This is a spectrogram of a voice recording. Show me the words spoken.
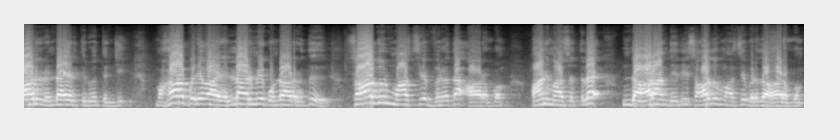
ஆறு ரெண்டாயிரத்தி இருபத்தஞ்சி. மகாபிரிவா எல்லாருமே கொண்டாடுறது சாதுர் மாசிய விரத ஆரம்பம். ஆனி மாதத்தில் இந்த ஆறாம் தேதி சாதுர் மாசிய விரத ஆரம்பம்.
